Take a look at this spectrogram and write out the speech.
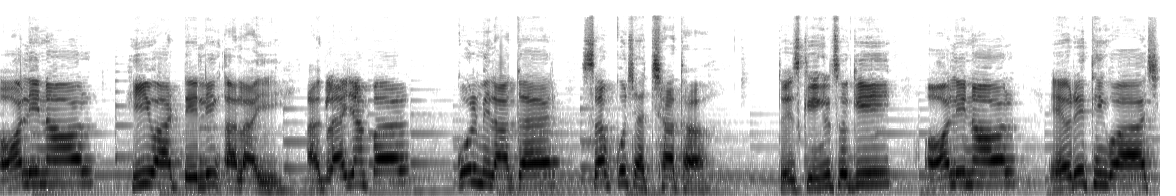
all in all he was telling a lie अगला एग्ज़ाम्पल कुल मिलाकर सब कुछ अच्छा था। तो इसकी इंग्लिश होगी all in all everything was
